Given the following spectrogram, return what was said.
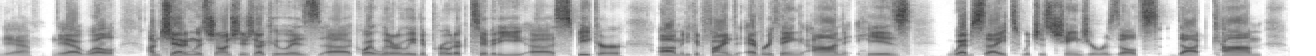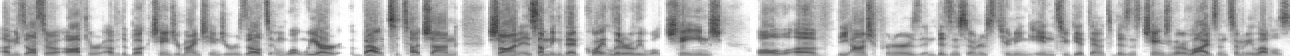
Yeah, yeah. Well, I'm chatting with Shawn Shewchuk, who is uh, quite literally the productivity uh, speaker, um, and you can find everything on his website, which is changeyourresults.com. Um, he's also author of the book Change Your Mind, Change Your Results. And what we are about to touch on, Shawn, is something that quite literally will change all of the entrepreneurs and business owners tuning in to get down to business change their lives on so many levels.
